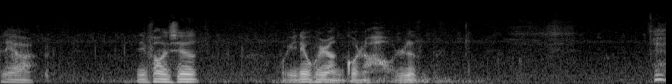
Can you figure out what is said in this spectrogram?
李儿，你放心，我一定会让你过上好日子的。嗯。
